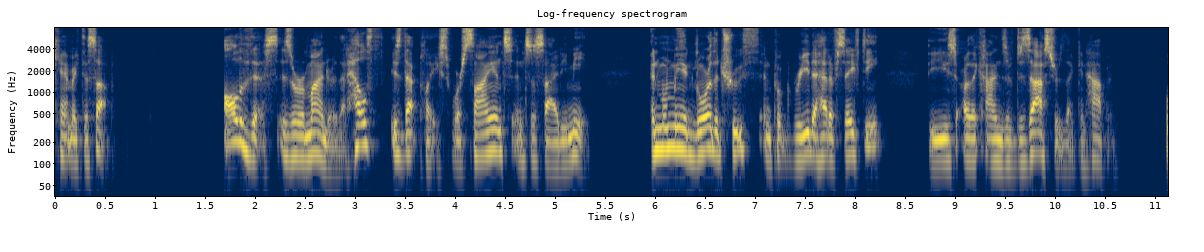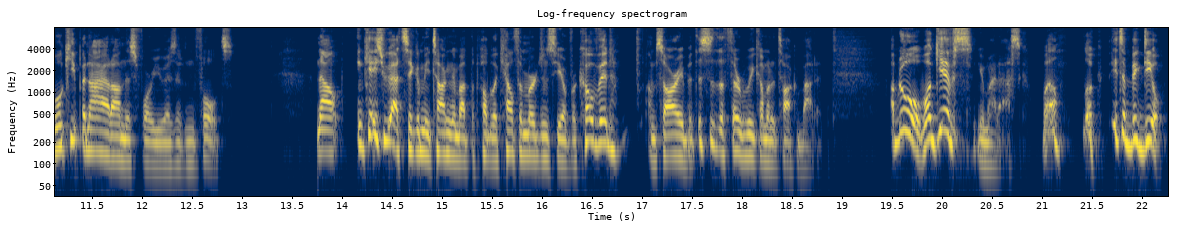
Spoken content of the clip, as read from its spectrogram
can't make this up. All of this is a reminder that health is that place where science and society meet. And when we ignore the truth and put greed ahead of safety, these are the kinds of disasters that can happen. We'll keep an eye out on this for you as it unfolds. Now, in case you got sick of me talking about the public health emergency over COVID, I'm sorry, but this is the third week I'm going to talk about it. Abdul, what gives, you might ask? Well, look, it's a big deal.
